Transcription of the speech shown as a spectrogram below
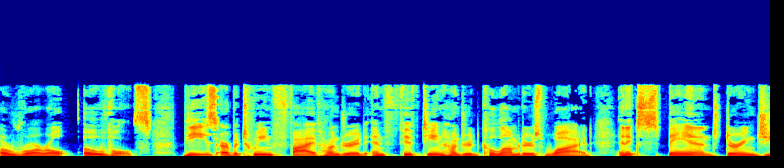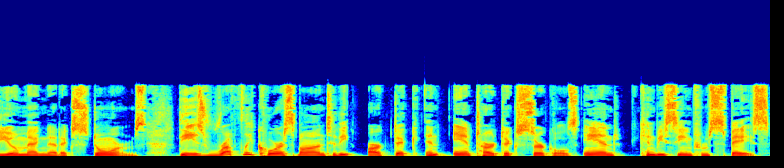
auroral ovals. These are between 500 and 1500 kilometers wide and expand during geomagnetic storms. These roughly correspond to the Arctic and Antarctic circles and can be seen from space.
